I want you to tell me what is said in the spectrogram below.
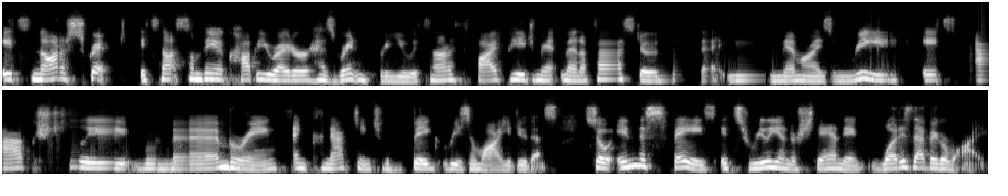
It's not a script. It's not something a copywriter has written for you. It's not a five page manifesto that you memorize and read. It's actually remembering and connecting to the big reason why you do this. So in this phase, it's really understanding what is that bigger why?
